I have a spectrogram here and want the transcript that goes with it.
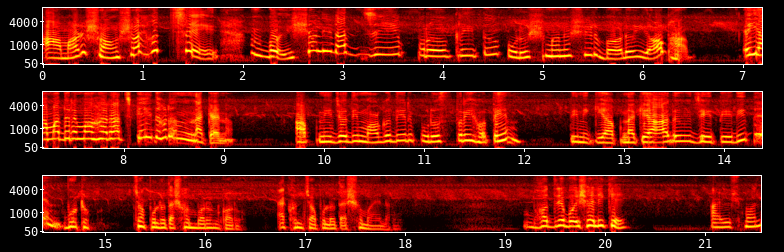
আমার সংশয় হচ্ছে বৈশালী রাজ্যে প্রকৃত পুরুষ মানুষের বড়ই অভাব। এই আমাদের মহারাজকেই ধরুন না কেন। আপনি যদি মগধের পুরস্ত্রী হতেন তিনি কি আপনাকে আদৌ যেতে দিতেন? বটুক চপলতা সম্বরণ করো। এখন চপলতার সময় নয়। ভদ্রে বৈশালীকে। আয়ুষ্মান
